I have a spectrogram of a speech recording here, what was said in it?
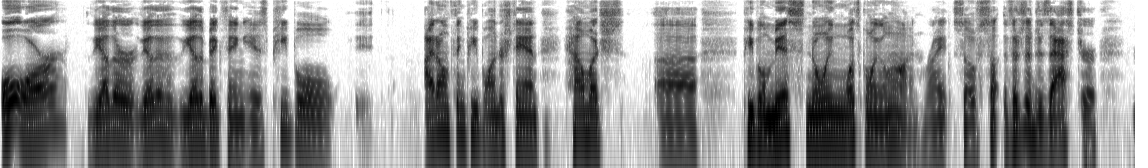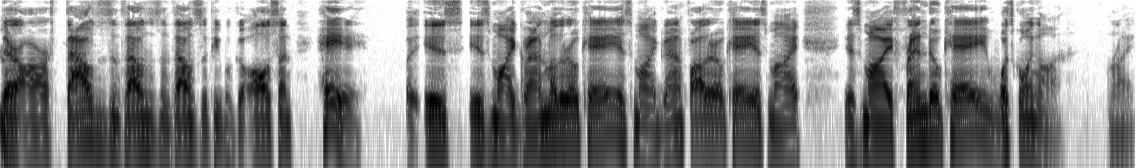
or the other the other the other big thing is people. I don't think people understand how much. Uh, people miss knowing what's going on, right? So if, so if there's a disaster, there are thousands and thousands and thousands of people go all of a sudden, hey, uh, is is my grandmother okay? Is my grandfather okay? Is my is my friend okay? What's going on, right?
